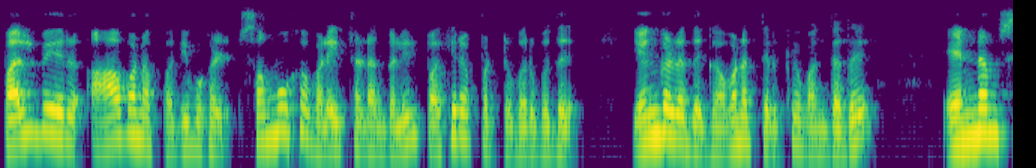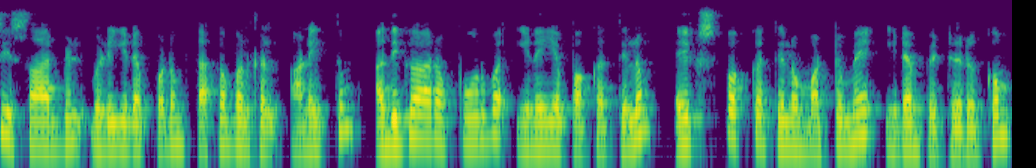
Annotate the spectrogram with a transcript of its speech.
பல்வேறு ஆவண பதிவுகள் சமூக வலைத்தளங்களில் பகிரப்பட்டு வருவது எங்களது கவனத்திற்கு வந்தது. என்எம்சி சார்பில் வெளியிடப்படும் தகவல்கள் அனைத்தும் அதிகாரப்பூர்வ இணைய பக்கத்திலும் எக்ஸ் பக்கத்திலும் மட்டுமே இடம்பெற்றிருக்கும்.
